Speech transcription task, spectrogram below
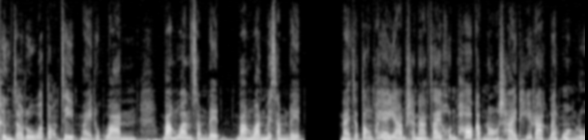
ถึงจะรู้ว่าต้องจีบใหม่ทุกวัน บางวันสำเร็จ บางวันไม่สำเร็จ ไหนจะต้องพยายามชนะใจคุณพ่อกับน้องชายที่รักและห่วงลู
